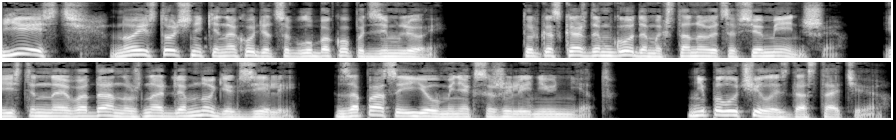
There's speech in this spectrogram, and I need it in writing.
Есть, но источники находятся глубоко под землей. Только с каждым годом их становится все меньше. Истинная вода нужна для многих зелий, запаса ее у меня, к сожалению, нет. Не получилось достать ее.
